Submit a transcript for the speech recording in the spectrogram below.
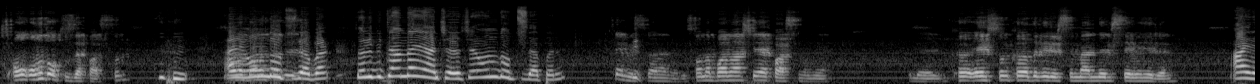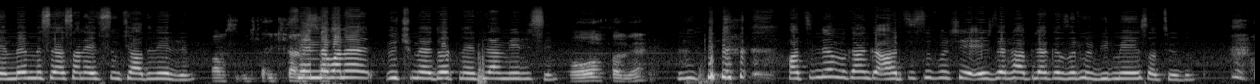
İşte onu, onu da 30 yaparsın. Hani bana onu da tabii- 30 yaparım. Sonra bir tane daha yan çar açarım. Onu da 30 yaparım. Temiz öyle. Sonra bana şey yaparsın hani. Böyle Efsun kağıdı verirsin ben de bir sevinirim. Aynen ben mesela sana Efsun kağıdı veririm. Tamam iki, iki tane Sen de bana 3 m 4 m falan verirsin. Oh tabii. Hatırlıyor musun kanka artı sıfır şey ejderha plaka zırhı 1 m'ye satıyordum.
